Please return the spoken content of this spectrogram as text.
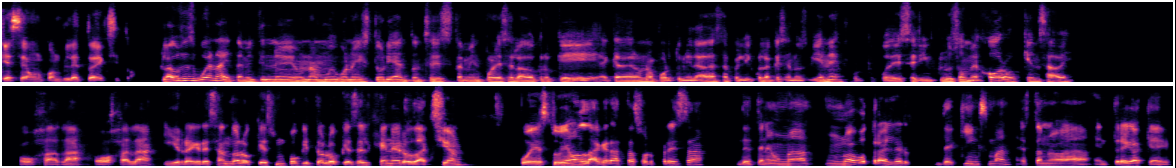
que sea un completo éxito. Klaus es buena y también tiene una muy buena historia, entonces también por ese lado creo que hay que dar una oportunidad a esta película que se nos viene, porque puede ser incluso mejor o quién sabe. Ojalá, ojalá. Y regresando a lo que es un poquito lo que es el género de acción, pues tuvimos la grata sorpresa de tener una, un nuevo tráiler de Kingsman, esta nueva entrega que,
